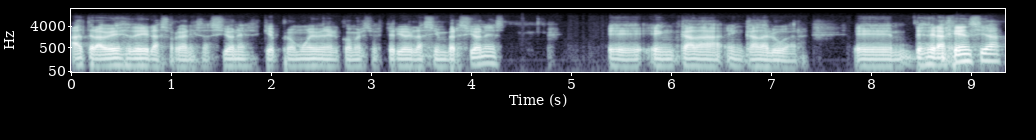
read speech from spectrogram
a través de las organizaciones que promueven el comercio exterior y las inversiones en, cada, en cada lugar. desde la agencia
